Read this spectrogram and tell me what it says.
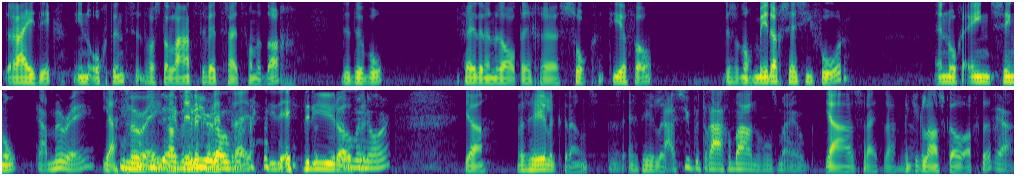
Rijd ik in de ochtend. Het was de laatste wedstrijd van de dag. De dubbel. Federer en Nadal tegen Sok TFO. Er zat nog middagsessie voor. En nog één single. Ja, Murray. Ja, Murray, Die waanzinnige drie uur over. wedstrijd. Die deed drie uur over. minor. Ja, was heerlijk trouwens. was echt heerlijk. Ja, super trage baan volgens mij ook. Ja, dat is vrij traag. Beetje Glasgow-achtig. Ja.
